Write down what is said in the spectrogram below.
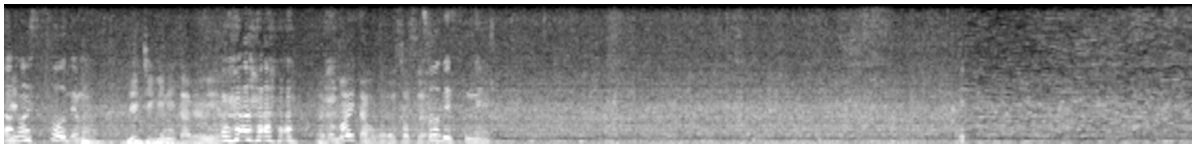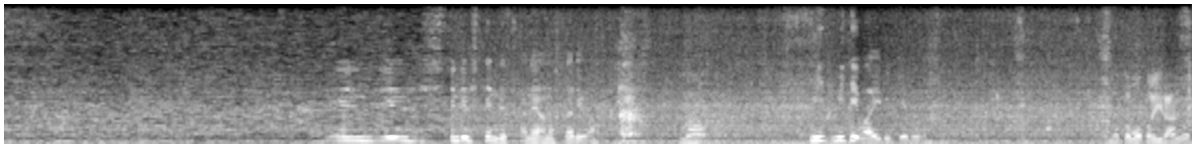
楽しそうでも。律儀に食べるんや。なんか巻いた方が良さそうやそうですね遠慮遠慮してんですかねあの二人は。な。み見てはいるけど。もともといらんのじ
